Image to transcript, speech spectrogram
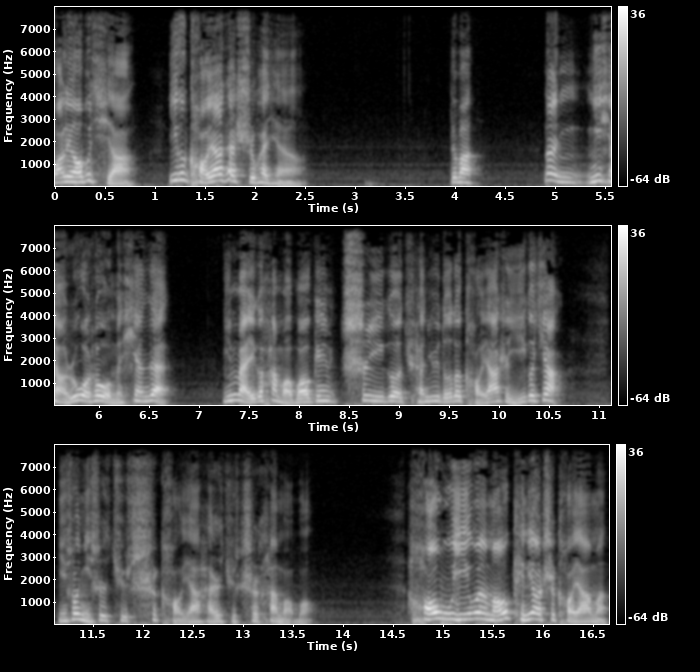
哇，了不起啊！一个烤鸭才十块钱啊，对吧？那你你想，如果说我们现在你买一个汉堡包跟吃一个全聚德的烤鸭是一个价，你说你是去吃烤鸭还是去吃汉堡包？毫无疑问嘛，我肯定要吃烤鸭嘛。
